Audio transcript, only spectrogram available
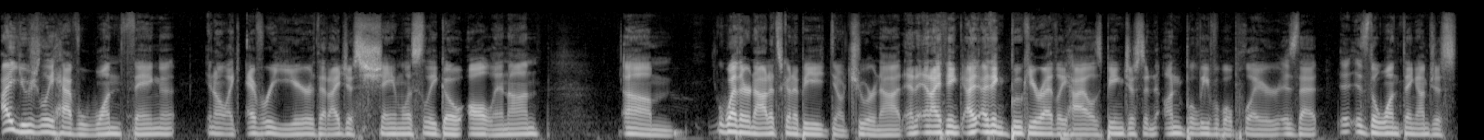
I usually have one thing you know like every year that I just shamelessly go all in on. Um, whether or not it's going to be you know true or not, and and I think I, I think Buki Radley Hiles being just an unbelievable player is that is the one thing I'm just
